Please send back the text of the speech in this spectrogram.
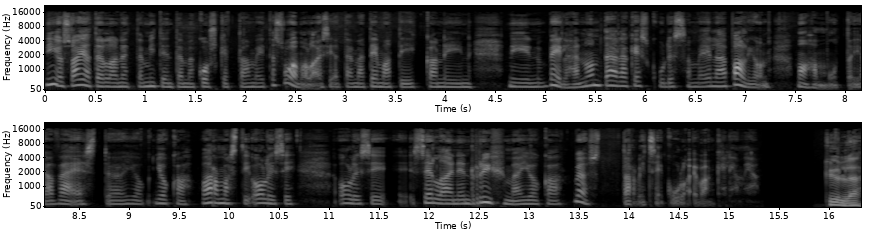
Niin jos ajatellaan, että miten tämä koskettaa meitä suomalaisia, tämä tematiikka, niin, niin meillähän on täällä keskuudessa, me elää paljon maahanmuuttajaväestöä, joka varmasti olisi, olisi sellainen ryhmä, joka myös tarvitsee kuulla evankeliumia. Kyllä,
